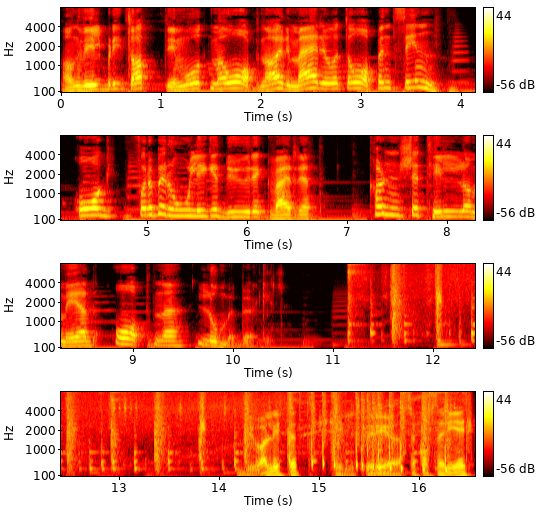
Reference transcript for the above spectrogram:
Han vil bli tatt imot med åpne armer og et åpent sinn. Og for å berolige Durek Verret, kanskje til og med åpne lommebøker. Du har lyttet til Kuriøse kåserier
